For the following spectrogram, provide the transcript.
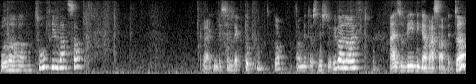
Wow, zu viel Wasser. Gleich ein bisschen wegtupfen, so, damit das nicht so überläuft. Also weniger Wasser bitte.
